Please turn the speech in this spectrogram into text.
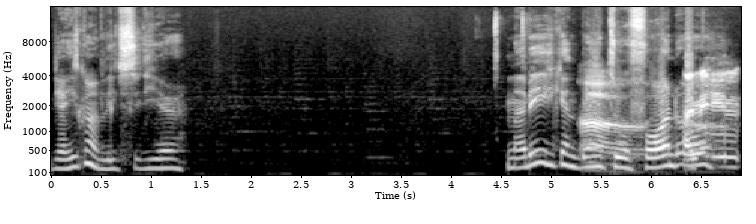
Yeah, he's gonna lead CDR. Maybe he can bring it to Oh. a four and I oh. mean,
